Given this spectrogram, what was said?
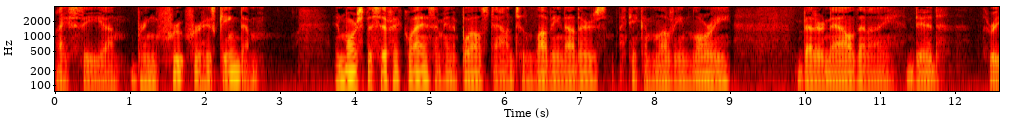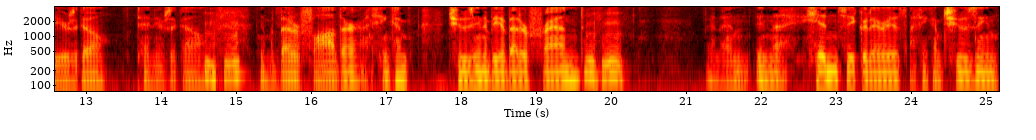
I see um, bring fruit for his kingdom in more specific ways, I mean, it boils down to loving others. I think I'm loving Lori better now than I did three years ago, 10 years ago. Mm-hmm. I'm a better father. I think I'm choosing to be a better friend. Mm-hmm. And then in the hidden secret areas, I think I'm choosing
